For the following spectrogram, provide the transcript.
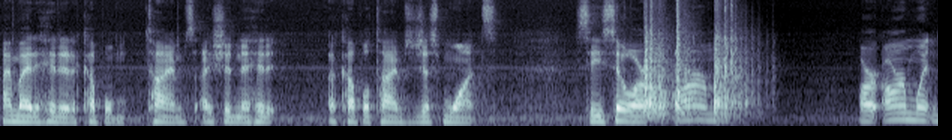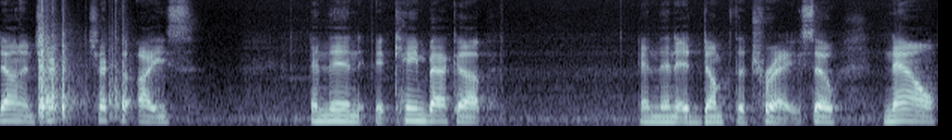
I might have hit it a couple times. I shouldn't have hit it a couple times, just once. See, so our arm, our arm went down and checked, checked the ice, and then it came back up and then it dumped the tray. So now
